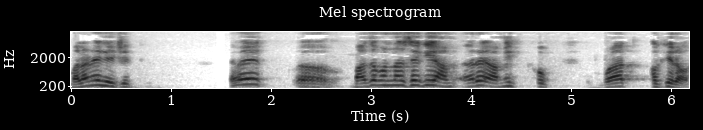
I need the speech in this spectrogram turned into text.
मला नाही घ्यायची त्यामुळे माझं म्हणणं असं आहे की आम- अरे आम्ही खूप मुळात फकीर आहोत.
